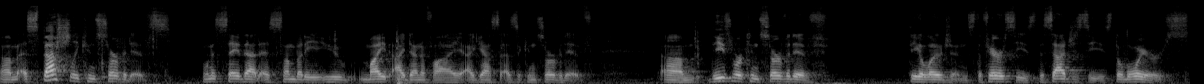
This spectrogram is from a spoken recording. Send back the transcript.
um, especially conservatives. I want to say that as somebody who might identify, I guess, as a conservative. Um, these were conservative theologians the Pharisees, the Sadducees, the lawyers.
